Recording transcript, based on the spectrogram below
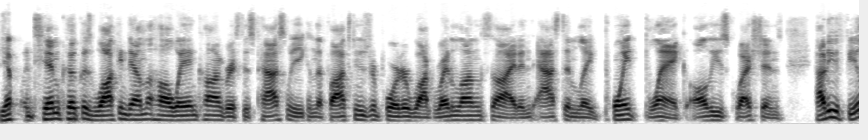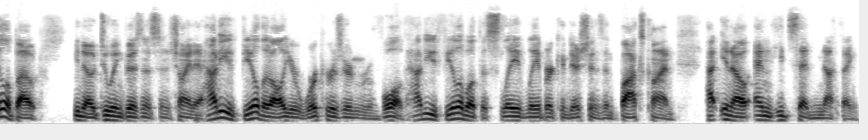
Yep. When Tim Cook was walking down the hallway in Congress this past week, and the Fox News reporter walked right alongside and asked him like point blank all these questions. How do you feel about you know doing business in China? How do you feel that all your workers are in revolt? How do you feel about the slave labor conditions in Foxconn? How, you know, and he said nothing.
